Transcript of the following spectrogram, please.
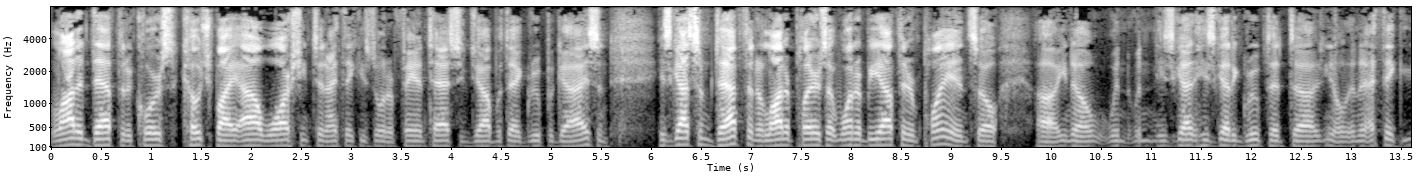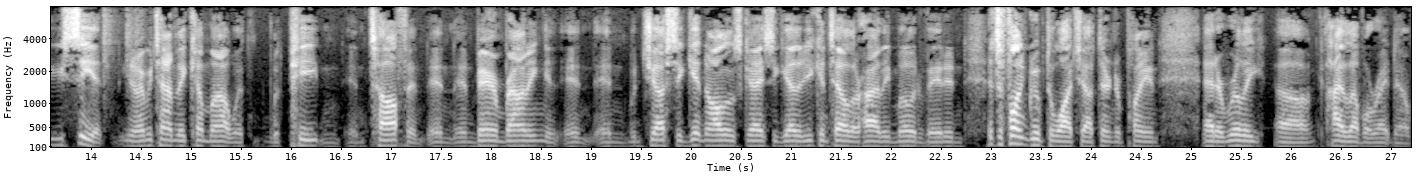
a lot of depth, and of course, coached by Al Washington. I think he's doing a fantastic job with that group of guys, and he's got some depth and a lot of players that want to be out there and playing. So. Uh, you know, when when he's got he's got a group that uh, you know, and I think you see it. You know, every time they come out with with Pete and, and Tuf and, and, and Baron Browning and, and, and with Justin getting all those guys together, you can tell they're highly motivated. It's a fun group to watch out there, and they're playing at a really uh, high level right now.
